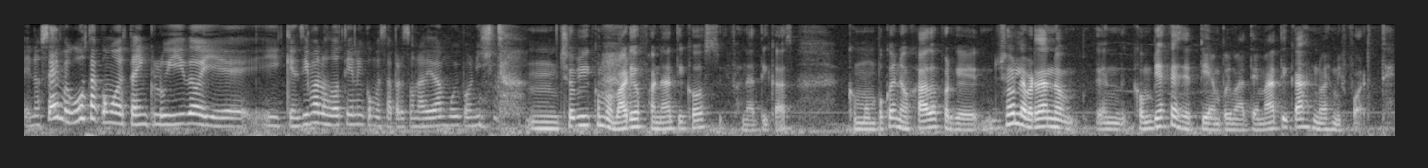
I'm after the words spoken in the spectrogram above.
Eh, no sé, me gusta cómo está incluido y, eh, y, que encima los dos tienen como esa personalidad muy bonita. Mm, yo vi como varios fanáticos y fanáticas como un poco enojados porque yo la verdad no con viajes de tiempo y matemáticas no es mi fuerte.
